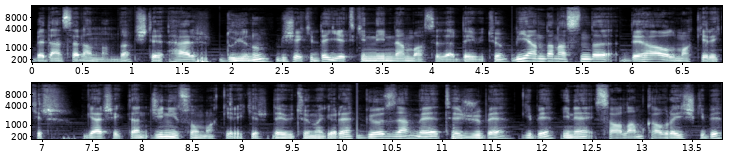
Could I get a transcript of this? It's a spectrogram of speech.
bedensel anlamda. İşte her duyunun bir şekilde yetkinliğinden bahseder David Hume. Bir yandan aslında deha olmak gerekir. Gerçekten genius olmak gerekir David Hume'a göre. Gözlem ve tecrübe gibi yine sağlam kavrayış gibi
